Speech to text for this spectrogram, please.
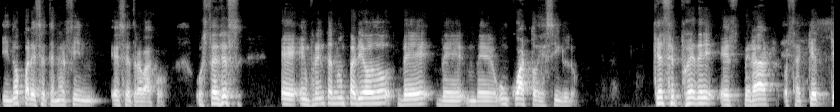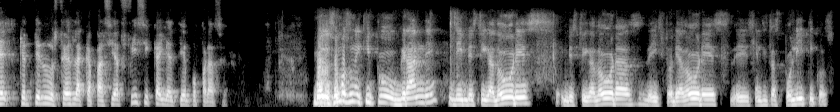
y no parece tener fin ese trabajo. Ustedes eh, enfrentan un periodo de, de, un cuarto de siglo. ¿Qué se puede esperar? O sea, ¿qué, qué, qué tienen ustedes la capacidad física y el tiempo para hacer? Bueno, somos un equipo grande de investigadores, investigadoras, de historiadores, de cientistas políticos,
